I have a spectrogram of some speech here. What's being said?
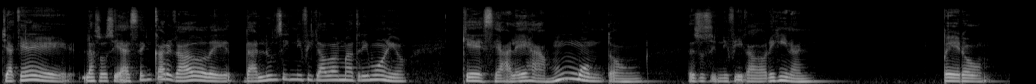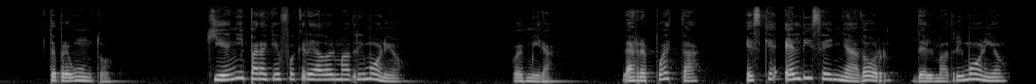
ya que la sociedad se ha encargado de darle un significado al matrimonio que se aleja un montón de su significado original. Pero te pregunto, ¿quién y para qué fue creado el matrimonio? Pues mira, la respuesta es que el diseñador del matrimonio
